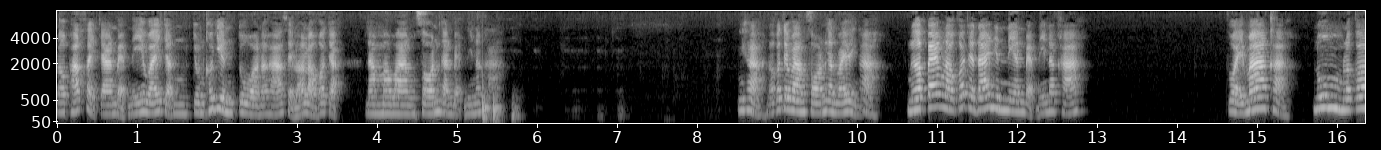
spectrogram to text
เราพักใส่จานแบบนี้ไว้จนจนเขาเย็นตัวนะคะ เสร็จแล้วเราก็จะนำมาวางซ้อนกันแบบนี้นะคะ นี่ค่ะ เราก็จะวางซ้อนกันไว้อย่างนี้ค่ะ เนื้อแป้งเราก็จะได้เนียนๆแบบนี้นะคะ สวยมากค่ะ นุ่มแล้วก็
